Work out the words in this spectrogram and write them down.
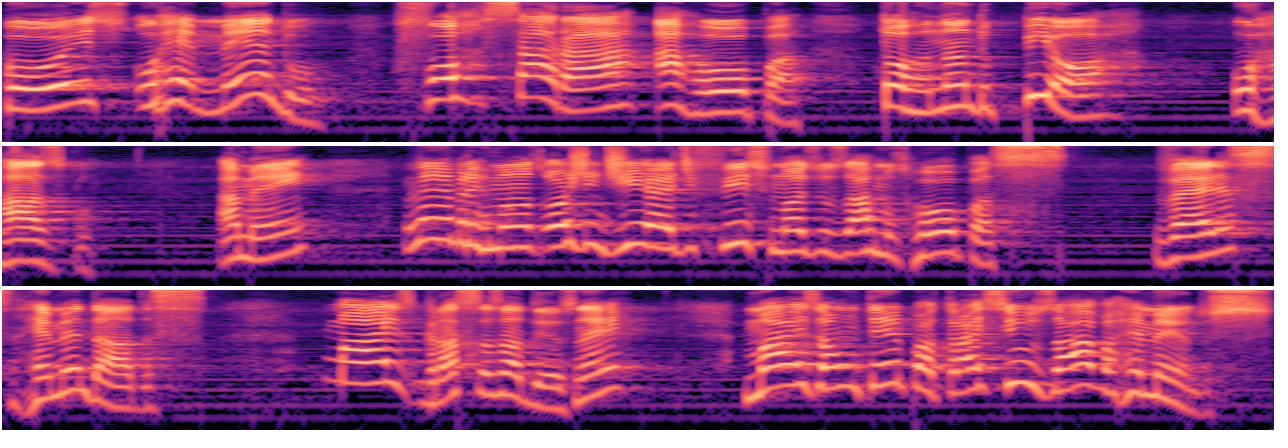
pois o remendo forçará a roupa, tornando pior o rasgo. Amém? Lembra, irmãos, hoje em dia é difícil nós usarmos roupas velhas, remendadas. Mas, graças a Deus, né? Mas há um tempo atrás se usava remendos.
